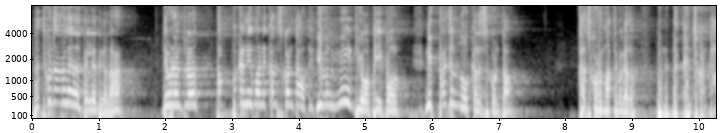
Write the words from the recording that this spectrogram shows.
బ్రతికున్నారో లేదో తెలియదు కదా? దేవుడు అంటున్నాడు తప్పక నీ వాడిని కలుసుకుంటావు. You will meet your people నీ ప్రజలు నువ్వు కలుసుకుంటావు. కలుసుకోవడం మాత్రమే కాదు మనం దక్కించుకుంటా.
